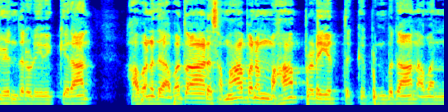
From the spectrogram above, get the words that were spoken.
எழுந்தருளிருக்கிறான் அவனது அவதார சமாபனம் மகாப்பிரடயத்துக்கு பின்புதான் அவன்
